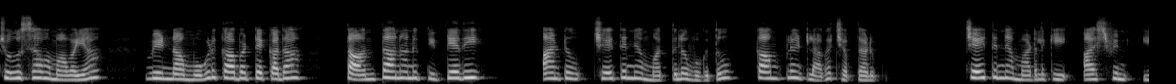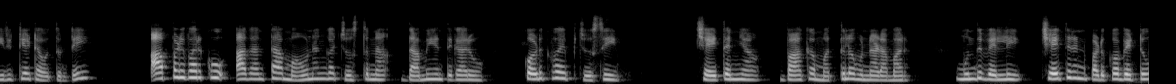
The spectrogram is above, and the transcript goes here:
చూసావా మావయ్య? వీడు నా మొగుడు కాబట్టే కదా తాంతా నన్ను తిట్టేది? అంటూ చైతన్య మత్తులో ఊగుతూ కంప్లైంట్ లాగా చెప్తాడు. చైతన్య మాటలకి అశ్విన్ ఇరిటేట్ అవుతుంటే అప్పటి వరకు అదంతా మౌనంగా చూస్తున్న దమయంతి గారు కొడుకు వైపు చూసి చైతన్య బాగా మత్తులో ఉన్నాడమర్ ముందు వెళ్ళి చైతన్యని పడుకోబెట్టు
